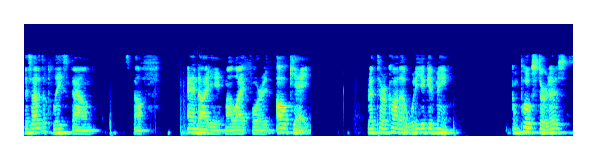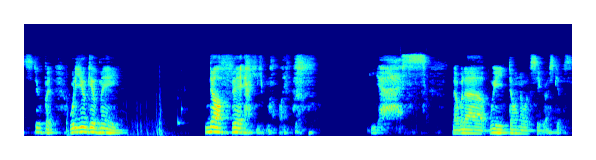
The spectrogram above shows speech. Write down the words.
decided to place down stuff, and I hate my life for it. Okay. Red terracotta, what do you give me? Composter, that is stupid. What do you give me? Nothing. Yes. No, but uh, we don't know what seagrass gives.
